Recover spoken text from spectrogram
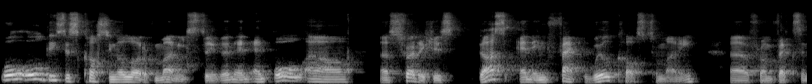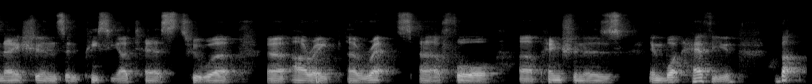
Well, all this is costing a lot of money, Stephen, and, and all our uh, strategies does and in fact will cost money. Uh, from vaccinations and PCR tests to uh, uh, R8 uh, RATs uh, for uh, pensioners and what have you. But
